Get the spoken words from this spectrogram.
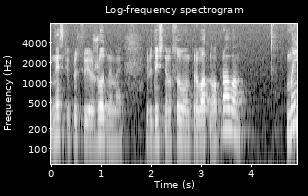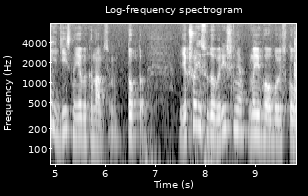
не співпрацює з жодними юридичними особами приватного права ми дійсно є виконавцями. Тобто, якщо є судове рішення, ми його обов'язково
